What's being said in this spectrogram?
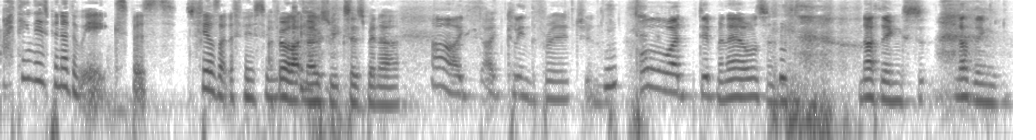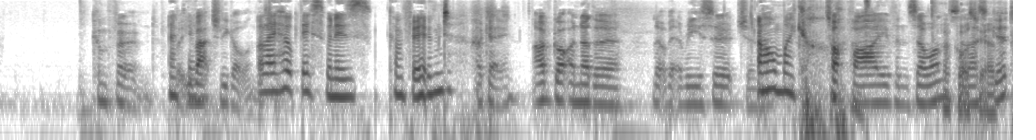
I think there's been other weeks, but it feels like the first week. I feel like most weeks has been a oh I I cleaned the fridge and oh I did my nails and nothing's nothing confirmed. But you've actually got one. This Well, I hope this one is confirmed. Okay, I've got another little bit of research and Oh my god. top five and so on. Of so course we that's have. good.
